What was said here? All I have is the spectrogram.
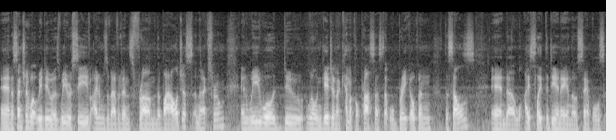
and essentially what we do is we receive items of evidence from the biologists in the next room and we will do we'll engage in a chemical process that will break open the cells and uh, we'll isolate the DNA in those samples.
